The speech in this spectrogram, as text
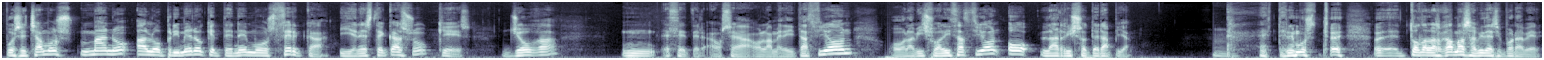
pues echamos mano a lo primero que tenemos cerca. Y en este caso, ¿qué es? Yoga, mm, etcétera. O sea, o la meditación, o la visualización, o la risoterapia. Tenemos eh, todas las gamas habidas y por haber.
